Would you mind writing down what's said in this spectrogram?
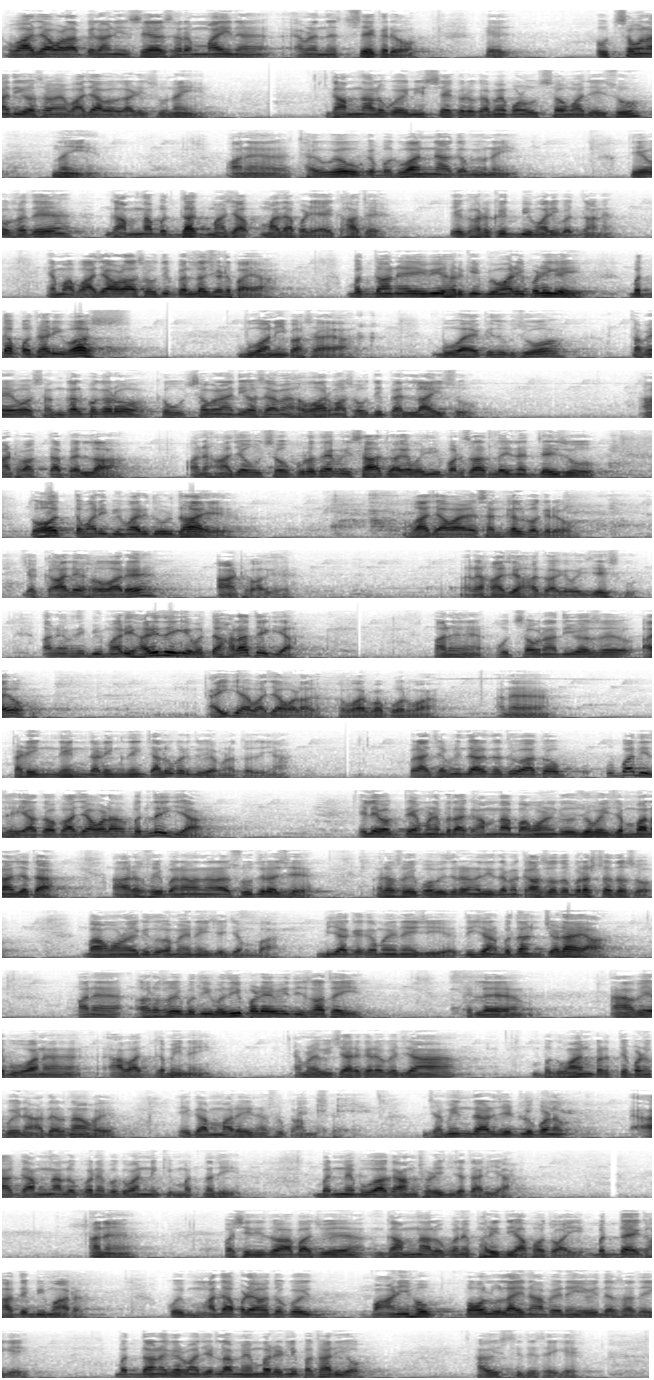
વાજાવાળા પેલાની સહેર શરમ માઈને એમણે નિશ્ચય કર્યો કે ઉત્સવના દિવસ અમે વાજા વગાડીશું નહીં. ગામના લોકોએ નિશ્ચય કર્યો કે અમે પણ ઉત્સવમાં જઈશું નહીં. અને થયું એવું કે ભગવાનને આ ગમ્યું નહીં. તે વખતે ગામના બધા જ માજા માદા પડ્યા એક હાથે. એ હરખી જ બીમારી બધાને. એમાં વાજાવાળા સૌથી પહેલાં ઝડપાયા. બધાને એવી હરખી બીમારી પડી ગઈ. બધા પથારી વસ. બુવાની પાસે આવ્યા બુવાએ કીધું કે, જુઓ, તમે એવો સંકલ્પ કરો કે ઉત્સવના દિવસે અમે હવારમાં સૌથી પહેલાં આવીશું. આઠ વાગતા પહેલાં. અને હાજે ઉત્સવ પૂરો થાય પછી સાત વાગ્યા પછી પ્રસાદ લઈને જ જઈશું. તો જ તમારી બીમારી દૂર થાય. વાજાવાળે સંકલ્પ કર્યો. કે કાલે સવારે આઠ વાગે. અને સાંજે સાત વાગે પછી જઈશું. અને એમની બીમારી હારી થઈ ગઈ, બધા હારા થઈ ગયા. અને ઉત્સવના દિવસે આવ્યો આવી ગયા વાજાવાળા સવારમાં પોરમાં. અને તડિંગ ધીંગ તડિંગ ધીંગ ચાલુ કરી દીધું હમણાં તો અહીંયા. પેલા જમીનદાર થયું, આ તો ઉપાધિ થઈ, આ તો ભાજાવાળા બદલાઈ ગયા. એટલે વખતે એમણે બધા ગામના બ્રાહ્મણ કીધું, જો ભાઈ, જમવા ના જતા. આ રસોઈ બનાવનારા શુદ્ર છે. રસોઈ પવિત્ર નથી, તમે ખાશો તો ભ્રષ્ટ થશો. બામણોએ કીધું, અમે નહીં જઈએ જમવા. બીજા કે, અમે નહીં જઈએ. ત્રીજા બધાને ચઢાયા. અને રસોઈ બધી વધી પડે એવી દિશા થઈ. એટલે આ બે બુવાને આ વાત ગમી નહીં. એમણે વિચાર કર્યો કે જ્યાં ભગવાન પ્રત્યે પણ કોઈને આદર ના હોય, એ ગામમાં રહીને શું કામ છે? જમીનદાર જેટલું પણ આ ગામના લોકોને ભગવાનની કિંમત નથી. બંને બુવા ગામ છોડીને જતા રહ્યા. અને પછીથી તો આ બાજુએ ગામના લોકોને ફરીથી આફતો આવી. બધા એક હાથે બીમાર. કોઈ માદા પડ્યા હોય તો કોઈ પાણી હોવ પહોલું લાવીને આપે નહીં એવી દશા થઈ ગઈ. બધાના ઘરમાં જેટલા મેમ્બર એટલી પથારીઓ આવી સ્થિતિ થઈ ગઈ.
